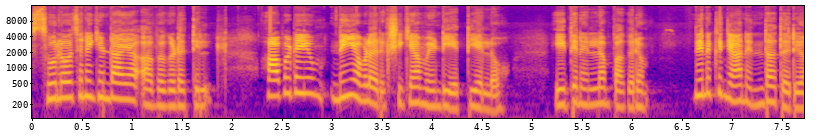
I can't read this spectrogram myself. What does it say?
സുലോചനയ്ക്കുണ്ടായ അപകടത്തിൽ അവിടെയും നീ അവളെ രക്ഷിക്കാൻ വേണ്ടി എത്തിയല്ലോ. ഇതിനെല്ലാം പകരം നിനക്ക് ഞാൻ എന്താ തരിക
